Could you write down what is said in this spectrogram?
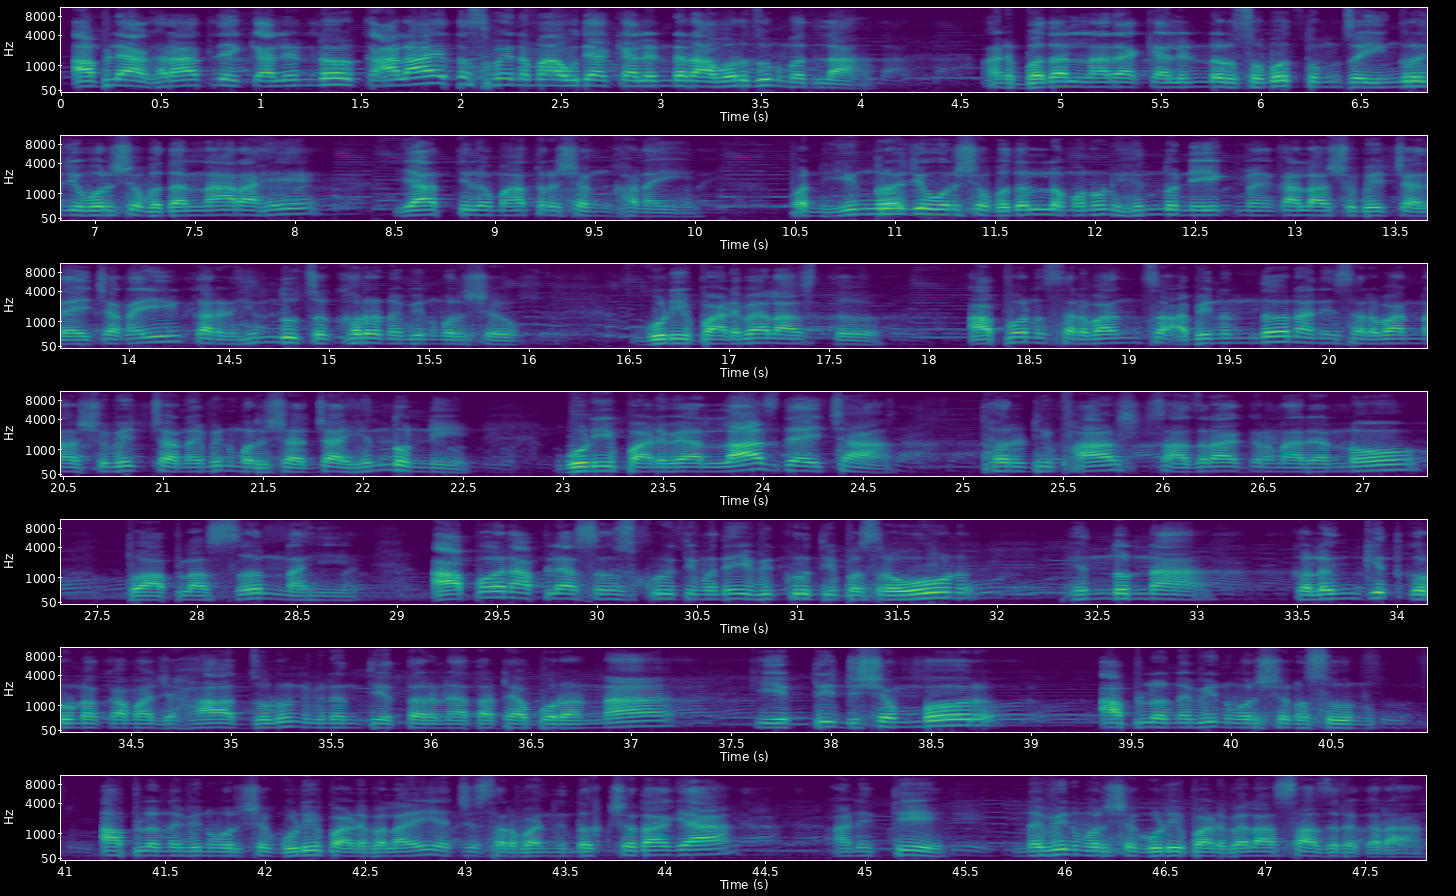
आपल्या घरातले कॅलेंडर कालाय तस्मै नमा उद्या कॅलेंडर आवर्जून बदला. आणि बदलणाऱ्या कॅलेंडर सोबत तुमचं इंग्रजी वर्ष बदलणार आहे. यातील मात्र शंका नाही. पण इंग्रजी वर्ष बदललं म्हणून हिंदूंनी एकमेकाला शुभेच्छा द्यायच्या नाही कारण हिंदूचं खरं नवीन वर्ष गुढीपाडव्याला असतं. आपण सर्वांचं अभिनंदन आणि सर्वांना शुभेच्छा नवीन वर्षाच्या हिंदूंनी गुढीपाडव्यालाच द्यायच्या. थर्टी फास्ट साजरा करणाऱ्यांनो तो आपला सण नाही. आपण आपल्या संस्कृतीमध्ये विकृती पसरवून हिंदूंना कलंकित करू नका. माझे हात जोडून विनंती आहे तरण्या ताठ्या पोरांना की एकतीस डिसेंबर आपलं नवीन वर्ष नसून आपलं नवीन वर्ष गुढीपाडव्याला आहे याची सर्वांनी दक्षता घ्या आणि ते नवीन वर्ष गुढीपाडव्याला साजरं करा.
